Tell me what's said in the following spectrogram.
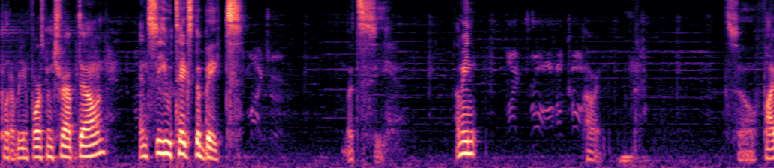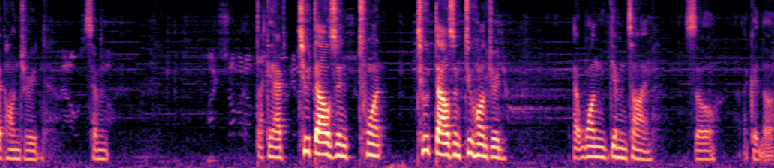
Put a reinforcement trap down and see who takes the bait. Let's see. I mean, all right. So 500, seven. I could have 2,020, 2,200 at one given time. So I could uh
